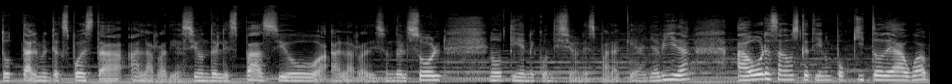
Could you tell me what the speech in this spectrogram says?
totalmente expuesta a la radiación del espacio, a la radiación del sol, no tiene condiciones para que haya vida. Ahora sabemos que tiene un poquito de agua,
